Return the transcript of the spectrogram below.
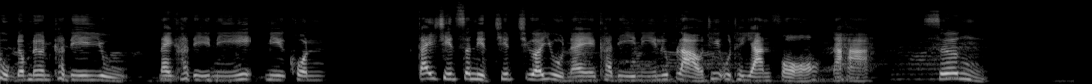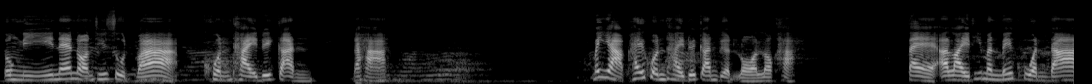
ถูกดำเนินคดีอยู่ในคดีนี้มีคนใกล้ชิดสนิทชิดเชื้ออยู่ในคดีนี้หรือเปล่าที่อุทยานฟ้องนะคะซึ่งตรงนี้แน่นอนที่สุดว่า คนไทยด้วยกันนะคะ ไม่อยากให้คนไทยด้วยกันเดือดร้อนหรอกค่ะ แต่อะไรที่มันไม่ควรได้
